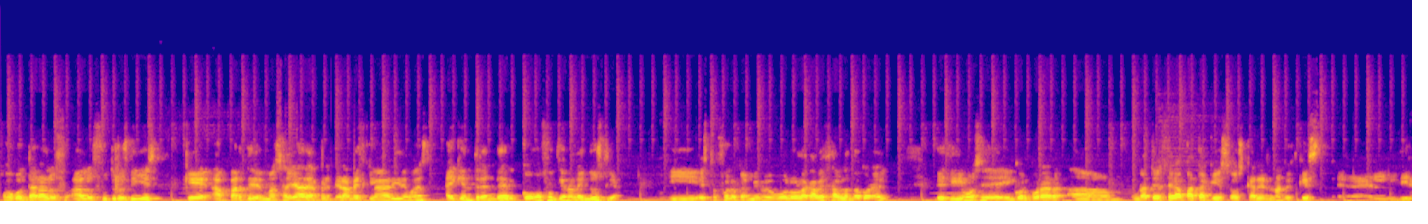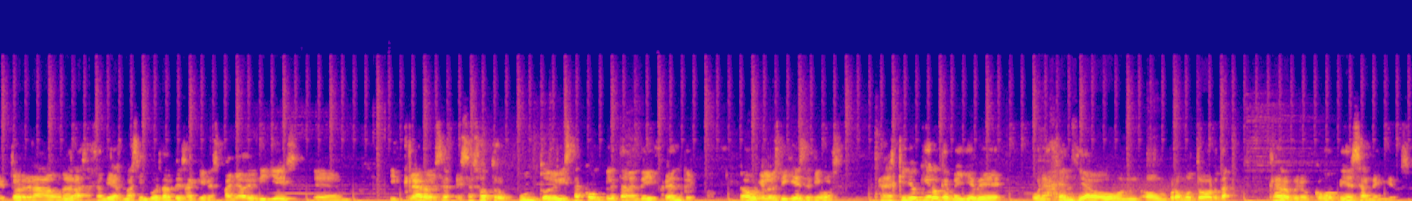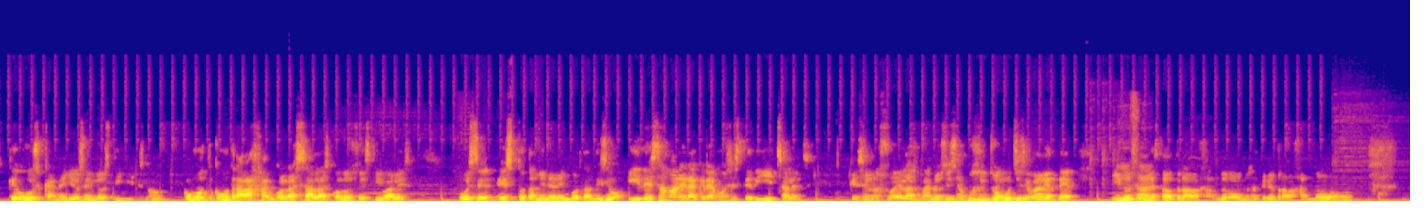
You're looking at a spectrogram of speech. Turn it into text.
o contar a los, a los futuros DJs que, aparte de más allá de aprender a mezclar y demás, hay que entender cómo funciona la industria. Y esto fue lo que a mí me voló la cabeza hablando con él. Decidimos eh, incorporar a una tercera pata, que es Óscar Hernández, que es eh, el director de una de las agencias más importantes aquí en España de DJs. Eh, y claro, ese, es otro punto de vista completamente diferente, ¿no? Porque los DJs decimos, es que yo quiero que me lleve una agencia o un, o un promotor. Claro, pero ¿cómo piensan ellos? ¿Qué buscan ellos en los DJs? ¿no? ¿Cómo, ¿Cómo trabajan con las salas, con los festivales? Pues esto también era importantísimo y de esa manera creamos este DJ Challenge que se nos fue de las manos y se apuntó muchísima gente y nos han estado trabajando, nos ha tenido trabajando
